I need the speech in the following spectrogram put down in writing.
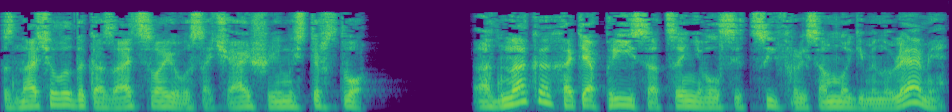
значило доказать свое высочайшее мастерство. Однако, хотя приз оценивался цифрой со многими нулями,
